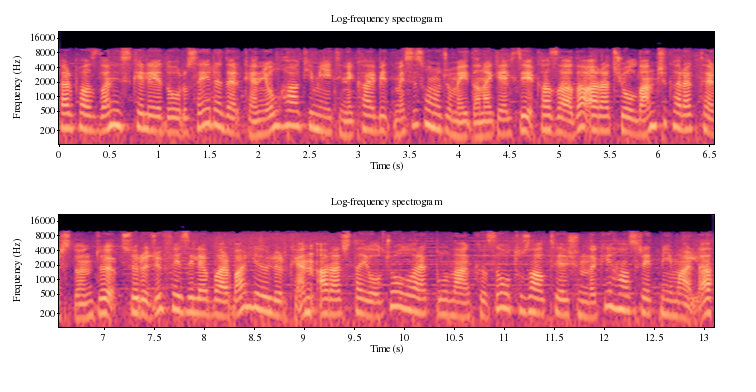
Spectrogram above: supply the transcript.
Karpaz'dan iskeleye doğru seyrederken yol hakimiyetini kaybetmesi sonucu meydana geldi. Kazada araç yoldan çıkarak ters döndü. Sürücü Fezile Barballi ölürken araçta yolcu olarak bulunan kızı 36 yaşındaki Hasret Mimar'la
